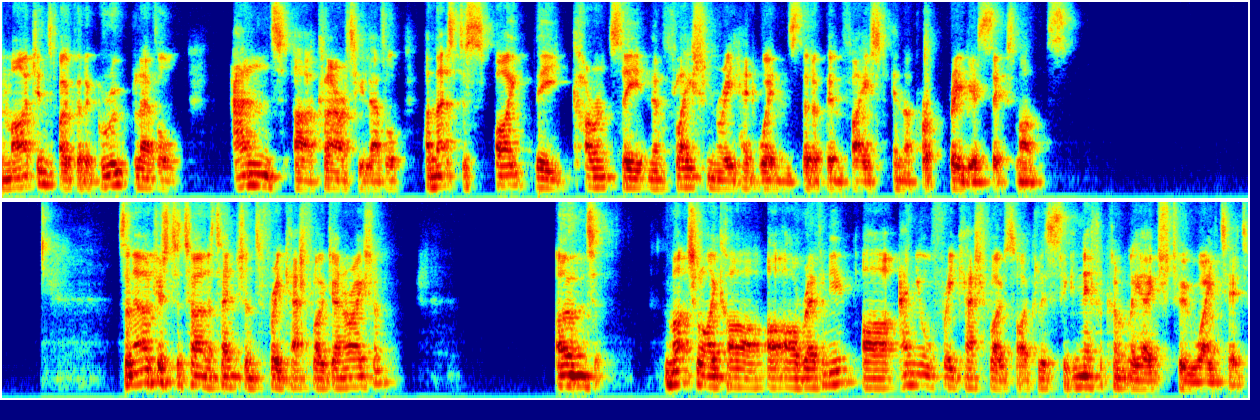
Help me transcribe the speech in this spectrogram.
margins, both at a group level and uh, Clarity level, and that's despite the currency and inflationary headwinds that have been faced in the previous six months. So now just to turn attention to free cash flow generation. And much like our revenue, our annual free cash flow cycle is significantly H2 weighted.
